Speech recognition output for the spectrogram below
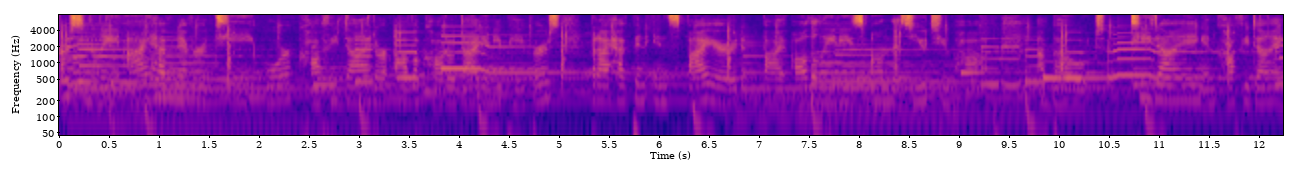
Personally, I have never tea or coffee dyed or avocado dyed any papers, but I have been inspired by all the ladies on this YouTube hop about tea dyeing and coffee dyeing.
